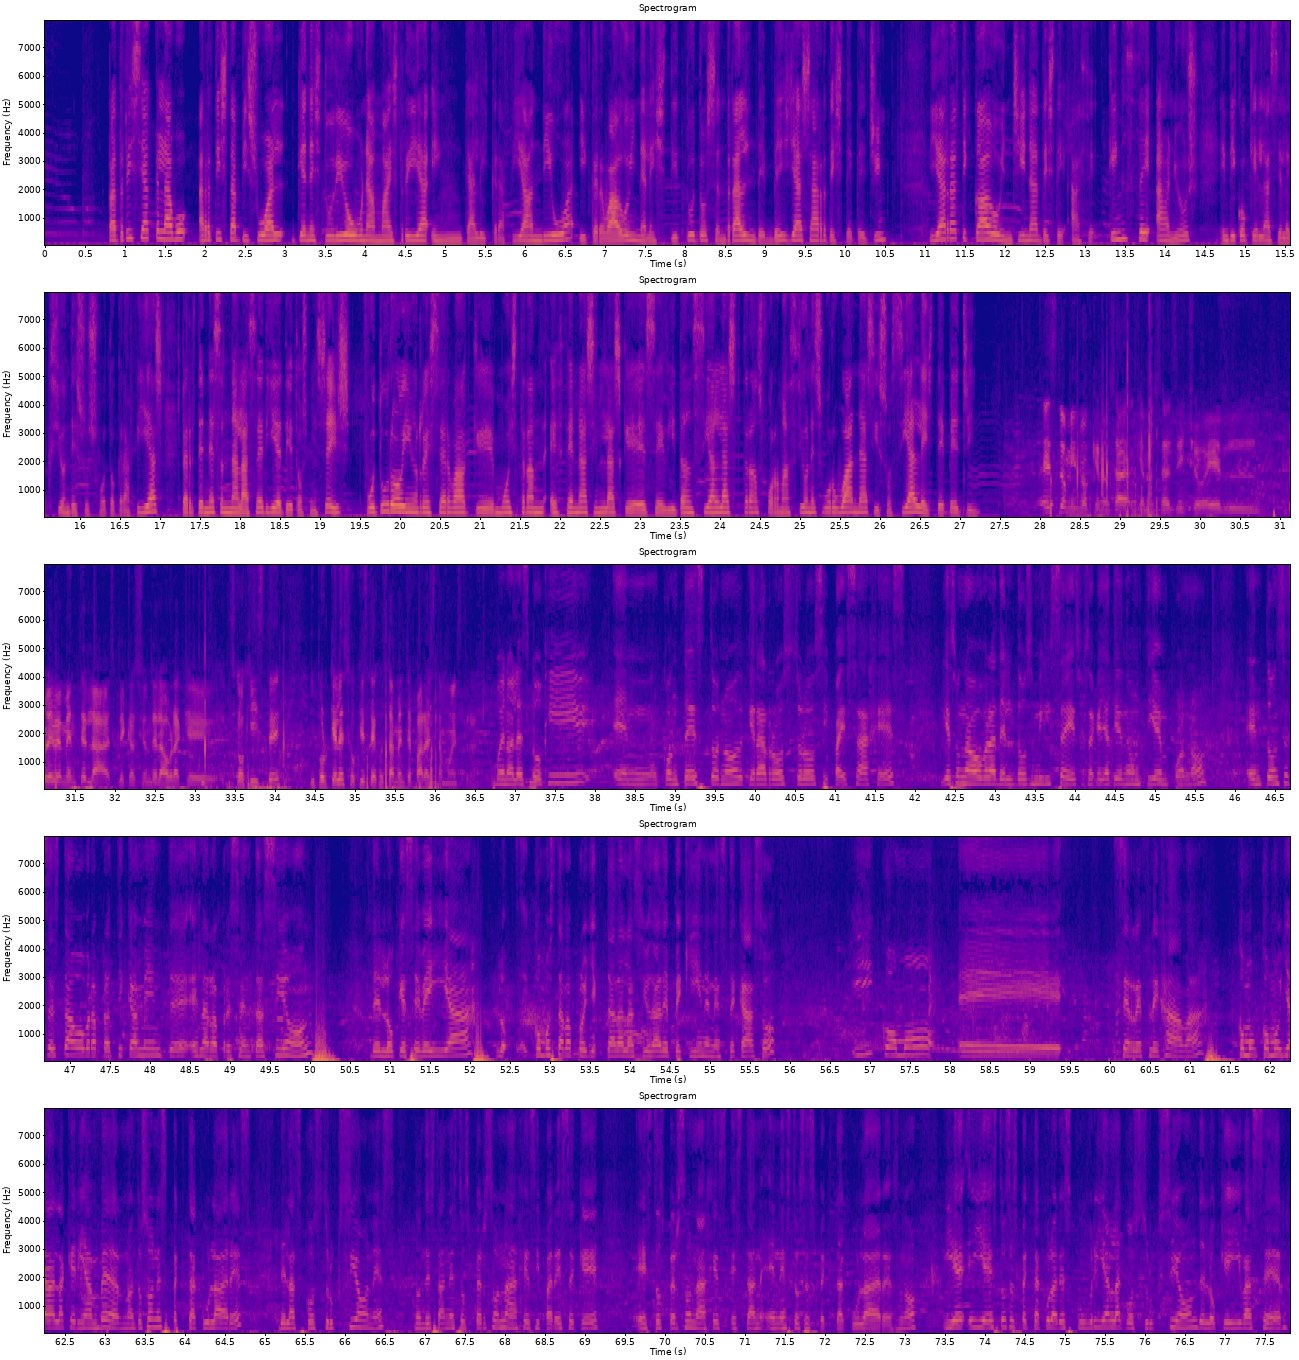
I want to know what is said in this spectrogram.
Patricia Clavo, artista visual, quien estudió una maestría en caligrafía antigua y grabado en el Instituto Central de Bellas Artes de Beijing y ha radicado en China desde hace 15 años, indicó que la selección de sus fotografías pertenecen a la serie de 2006, Futuro en Reserva, que muestran escenas en las que se evidencian las transformaciones urbanas y sociales de Beijing es lo mismo que nos, que nos has dicho, el, brevemente la explicación de la obra que escogiste y por qué la escogiste justamente para esta muestra. Bueno, la escogí en contexto, ¿no? Que era rostros y paisajes y es una obra del 2006, o sea que ya tiene un tiempo, ¿no? Entonces esta obra prácticamente es la representación de lo que se veía, cómo estaba proyectada la ciudad de Pekín en este caso, y cómo eh, se reflejaba, como, ya la querían ver, ¿no? Entonces son espectaculares de las construcciones donde están estos personajes y parece que estos personajes están en estos espectaculares, ¿no? Y estos espectaculares cubrían la construcción de lo que iba a ser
